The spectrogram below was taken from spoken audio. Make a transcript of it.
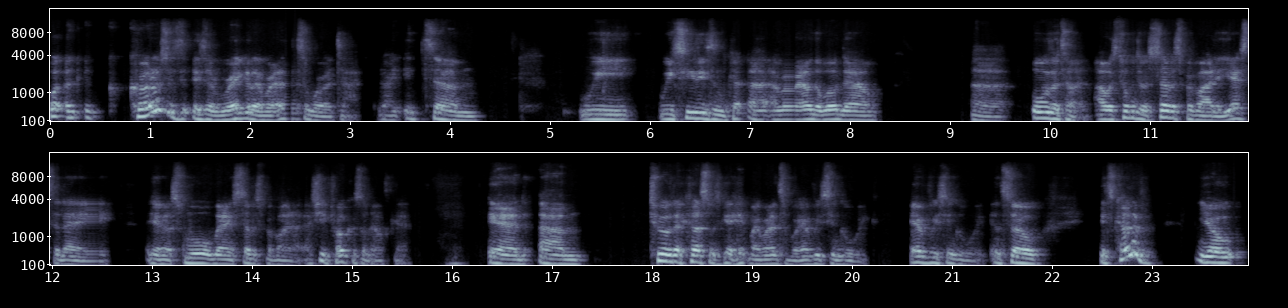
Well, uh, Kronos is, is a regular ransomware attack, right? It's um, we we see these in, uh, around the world now uh, all the time. I was talking to a service provider yesterday, you know, a small managed service provider, actually focused on healthcare. And um, two of their customers get hit by ransomware every single week, every single week. And so it's kind of, you know,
